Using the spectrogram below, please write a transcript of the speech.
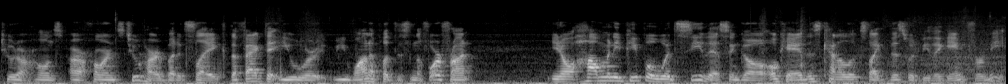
toot our horns our horns too hard but it's like the fact that you were you want to put this in the forefront you know, how many people would see this and go, okay, this kind of looks like this would be the game for me,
